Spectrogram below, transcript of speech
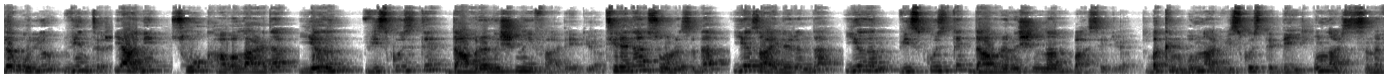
W winter yani soğuk havalarda yağın viskozite davranışını ifade ediyor. Tireden sonrası da yaz aylarında yağın viskozite davranışından bahsediyor. Bakın bunlar viskozite değil. Bunlar sınıf.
